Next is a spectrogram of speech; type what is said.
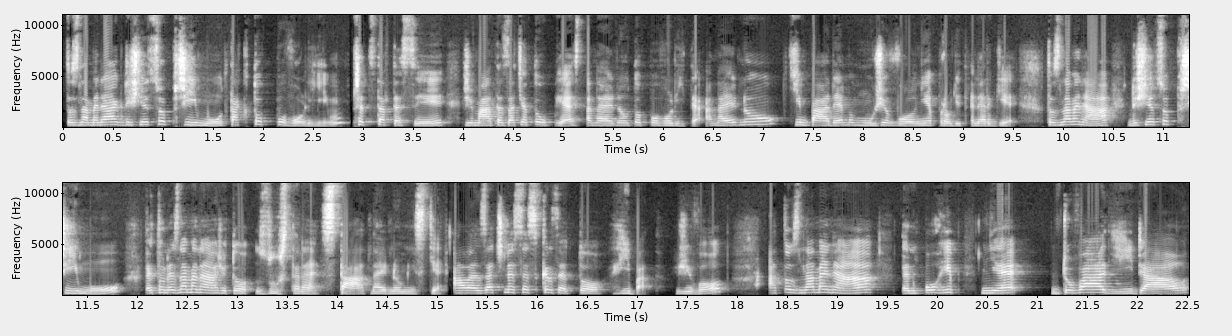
To znamená, když něco přijmu, tak to povolím. Představte si, že máte zaťatou pěst a najednou to povolíte. A najednou tím pádem může volně proudit energie. To znamená, když něco přijmu, tak to neznamená, že to zůstane stát na jednom místě, ale začne se skrze to hýbat život a to znamená, ten pohyb mě dovádí dál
